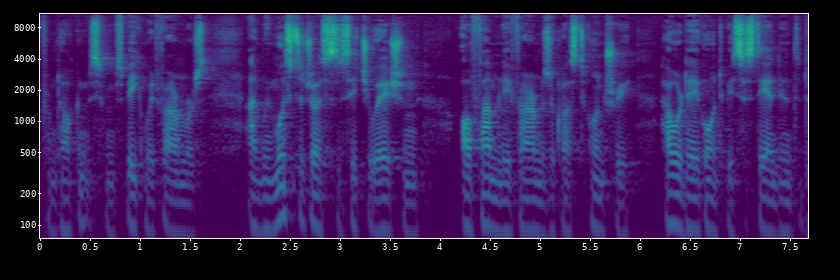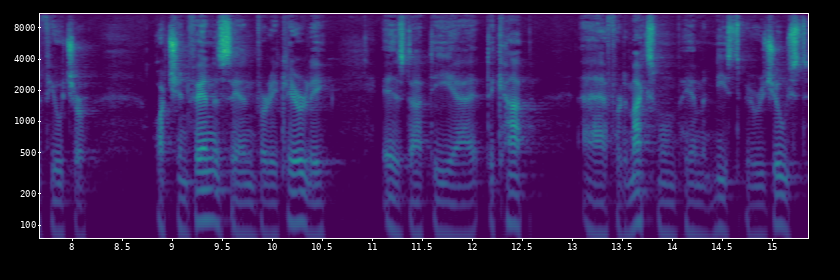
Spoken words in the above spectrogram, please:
from talking, from speaking with farmers, and we must address the situation of family farmers across the country. How are they going to be sustained into the future? What Sinn Féin is saying very clearly is that the uh, the cap uh, for the maximum payment needs to be reduced.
